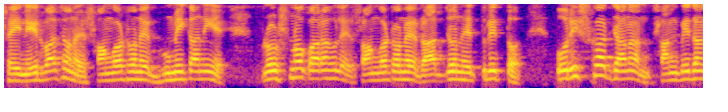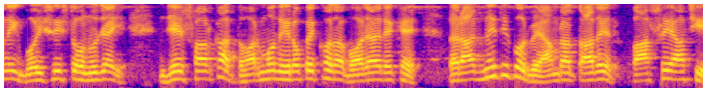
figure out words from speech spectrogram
সেই নির্বাচনে সংগঠনের ভূমিকা নিয়ে প্রশ্ন করা হলে সংগঠনের রাজ্য নেতৃত্ব পরিষ্কার জানান সাংবিধানিক বৈশিষ্ট্য অনুযায়ী যে সরকার ধর্মনিরপেক্ষতা বজায় রেখে রাজনীতি করবে, আমরা তাদের পাশে আছি।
